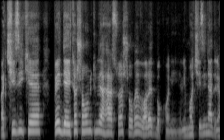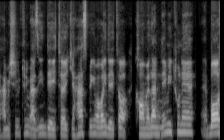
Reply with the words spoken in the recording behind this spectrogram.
و چیزی که به data شما می‌تونید در هر صورت شبهه وارد بکنید یعنی ما چیزی نداریم. همیشه می‌تونیم از این data یی که هست بگیم آقا این data کاملا نمی‌تونه با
